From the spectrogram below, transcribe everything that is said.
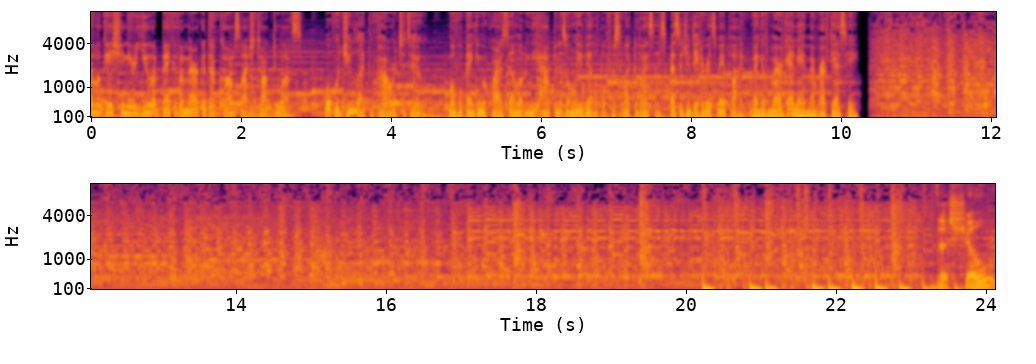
a location near you at bankofamerica.com slash talk to us. What would you like the power to do? Mobile banking requires downloading the app and is only available for select devices. Message and data rates may apply. Bank of America and a member FDIC. The show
